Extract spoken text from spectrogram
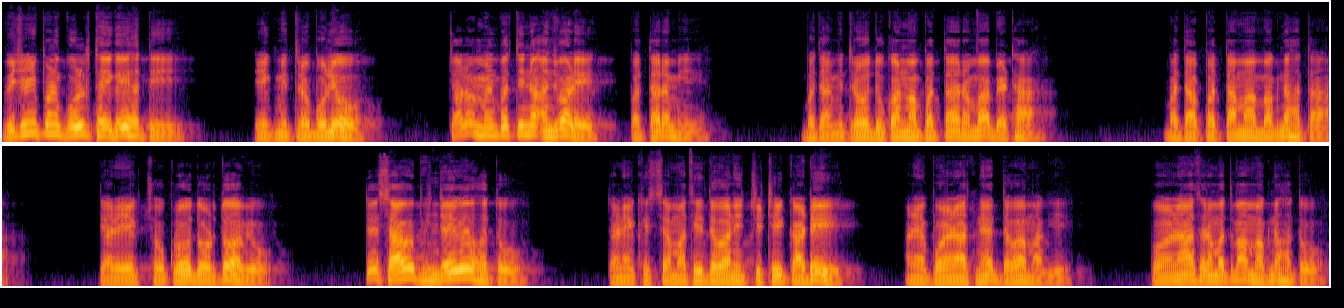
વીજળી પણ ગુલ થઈ ગઈ હતી. એક મિત્ર બોલ્યો, ચાલો મીણબત્તીના અંજવાળે પત્તા રમીએ. બધા મિત્રો દુકાનમાં પત્તા રમવા બેઠા. બધા પત્તામાં મગ્ન હતા. ત્યારે એક છોકરો દોડતો આવ્યો. તે સાવ ભીંજાઈ ગયો હતો. તેણે ખિસ્સામાંથી દવાની ચિઠ્ઠી કાઢી અને ભોળાનાથને દવા માગી. ભોળાનાથ રમતમાં મગ્ન હતો.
